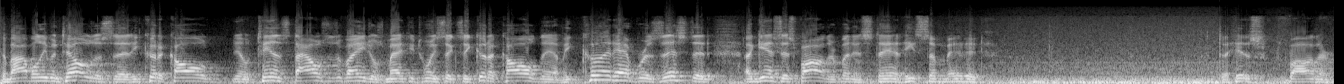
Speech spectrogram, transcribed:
The Bible even tells us that he could have called, you know, tens, thousands of angels, Matthew 26. He could have called them. He could have resisted against his Father, but instead he submitted to his Father.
